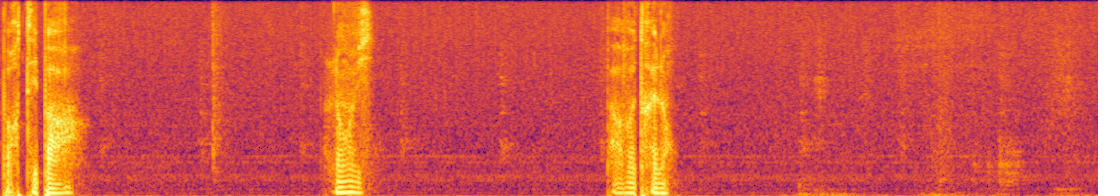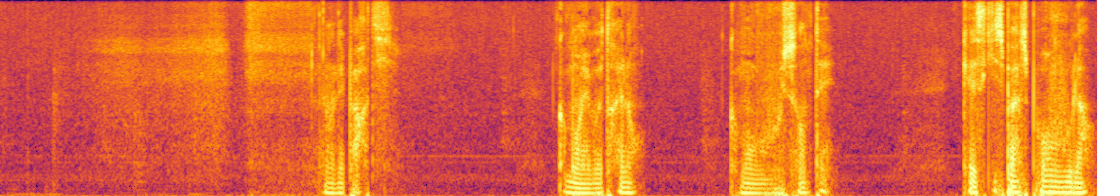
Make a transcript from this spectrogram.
porter par l'envie. Par votre élan. on est parti. Comment est votre élan? Comment vous vous sentez? Qu'est-ce qui se passe pour vous là?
